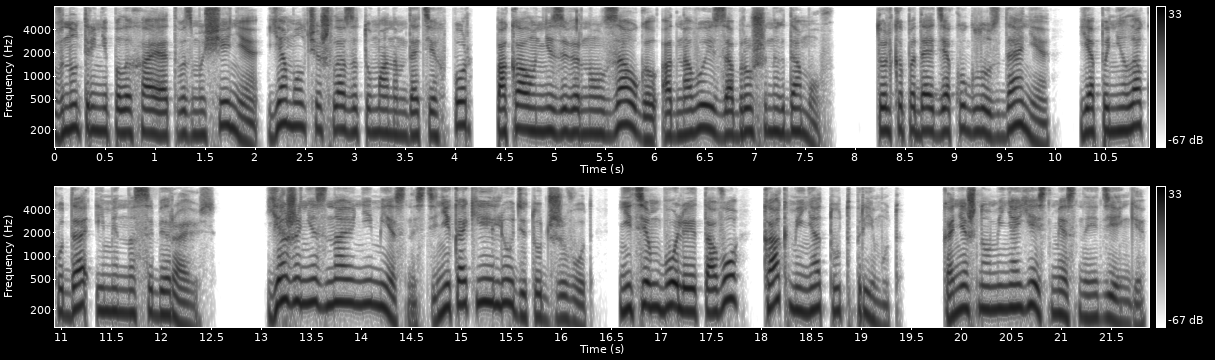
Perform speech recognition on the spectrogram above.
Внутренне полыхая от возмущения, я молча шла за туманом до тех пор, пока он не завернул за угол одного из заброшенных домов. Только подойдя к углу здания, я поняла, куда именно собираюсь. Я же не знаю ни местности, ни какие люди тут живут, ни тем более того, как меня тут примут. Конечно, у меня есть местные деньги,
